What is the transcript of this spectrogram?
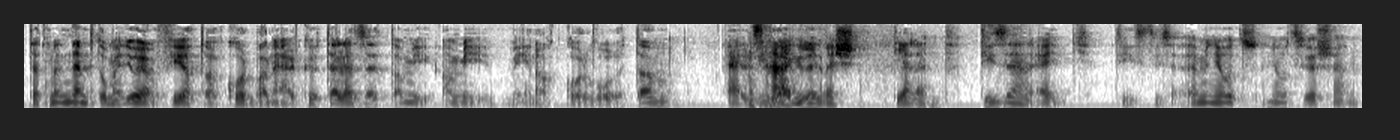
tehát nem tudom, egy olyan fiatal korban elkötelezett, ami, ami én akkor voltam. Ez Elvileg, hány de éves jelent? 11, 10, 10, 8, 8 évesen,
